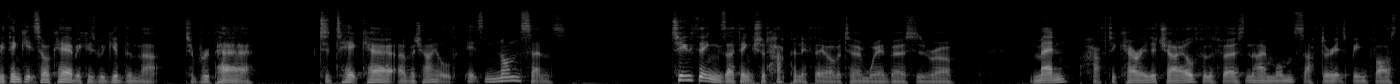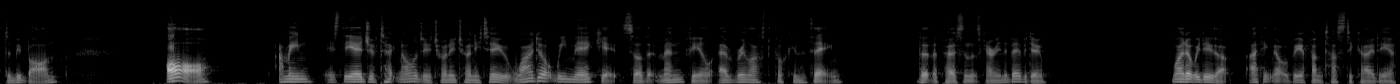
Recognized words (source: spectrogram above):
We think it's okay because we give them that to prepare to take care of a child. It's nonsense. Two things I think should happen if they overturn Wade versus Roe. Men have to carry the child for the first nine months after it's been forced to be born, or I mean, it's the age of technology, 2022. Why don't we make it so that men feel every last fucking thing that the person that's carrying the baby do? Why don't we do that? I think that would be a fantastic idea.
